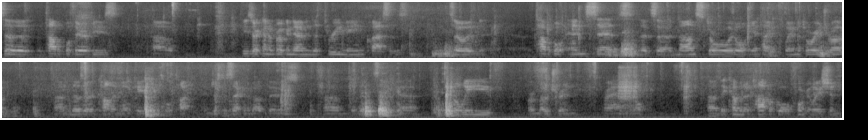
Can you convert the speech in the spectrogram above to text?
So topical therapies, uh, these are kind of broken down into three main classes. So in topical NSAIDs, that's a non-steroidal anti-inflammatory drug. Um, those are common medications. We'll talk in just a second about those. Um, but that's like uh, Aleve or Motrin or Advil. Uh, they come in a topical formulation,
